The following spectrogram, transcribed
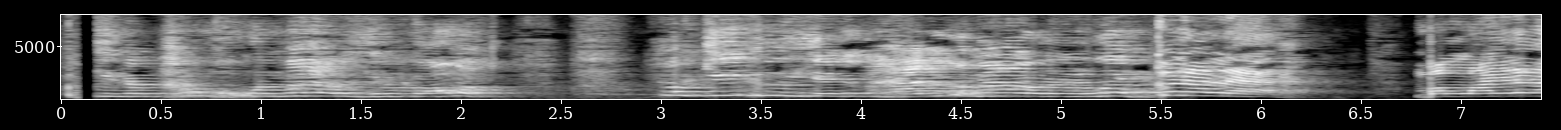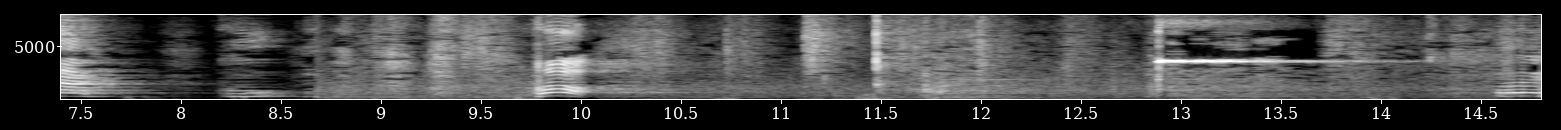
เสียงแบบเข้าควรมากเลยเสียงแบบร้องแบบเมื่อกี้คือเฮียจะหายไปต่อหน้าเราเลยนะเว้ยก็นั่นแหละบันไลแล้วนะกูพ่อเฮ้ย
